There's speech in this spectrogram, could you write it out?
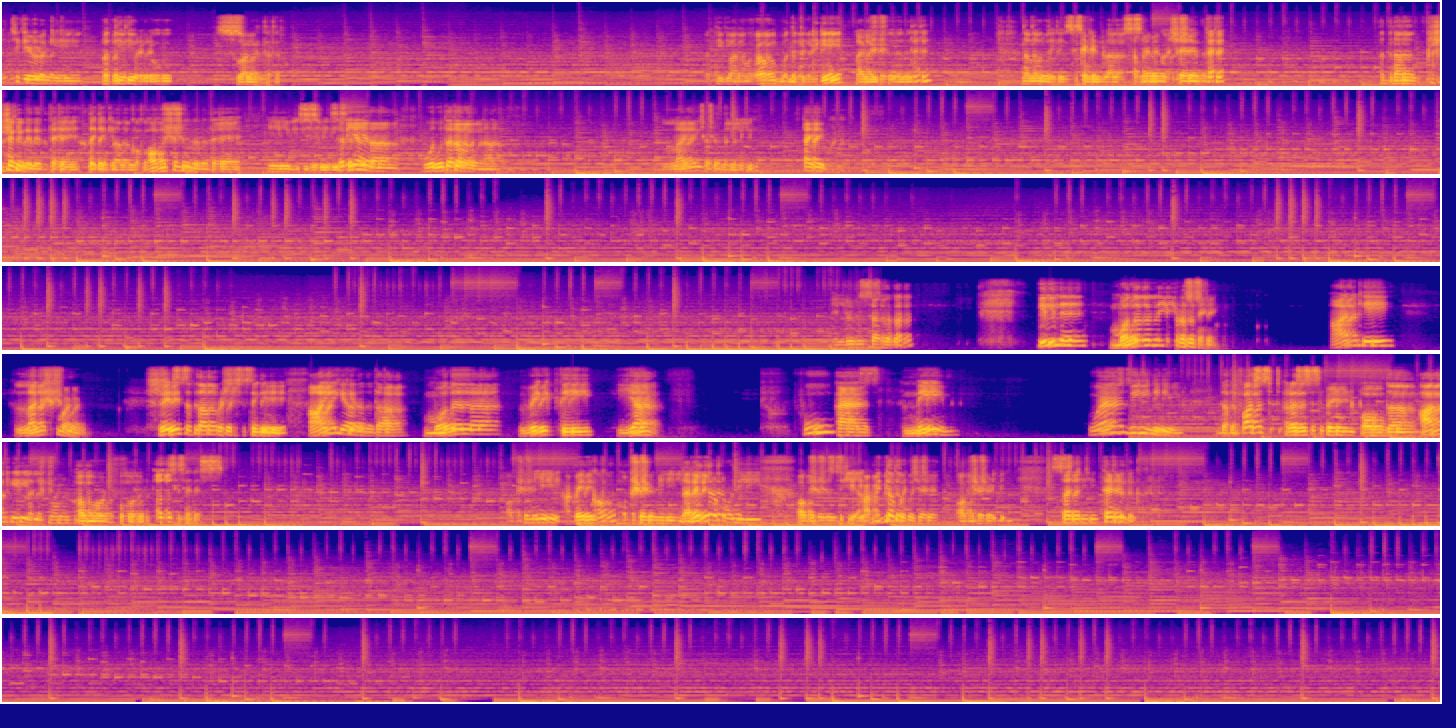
ಹಂಚಿಕೆಯೊಳಗೆ ಪ್ರತಿಯೊಬ್ಬರಿಗೂ ಸ್ವಾಗತ. ಪ್ರತಿ ಭಾನುವಾರ ಒಂದು ಗಂಟೆಗೆ ಲೈವ್ ಶೋ ಇರುತ್ತೆ ನಲವತ್ತೈದು ಸೆಕೆಂಡ್ಗಳ ಸಮಯಾವಕಾಶ ಇರುತ್ತೆ. ಹದಿನಾಲ್ಕು ಪ್ರಶ್ನೆಗಳಿರುತ್ತೆ. ಅದಕ್ಕೆ ನಾಲ್ಕು ಆಪ್ಷನ್ ಇರುತ್ತೆ. ಎ ಬಿ ಸಿ ಸರಿಯಾದ ಉತ್ತರವನ್ನು ಲೈವ್ ಚಾನಲ್ ಟೈಪ್ ಮಾಡಿ. ಎಲ್ಲರಿಗೂ ಸ್ವಾಗತ ಇಲ್ಲಿ ಮೊದಲನೇ ಪ್ರಶ್ನೆ ಆರ್ ಕೆ ಲಕ್ಷ್ಮಣ್ ಶ್ರೇಷ್ಠತಾ ಪ್ರಶಸ್ತಿಗೆ ಆಯ್ಕೆಯಾದಂತ ಮೊದಲ ವ್ಯಕ್ತಿ ಯಾರು who has name who has been named the first recipient of the R.K. Lakshman Award for Excellence. Option A Aamir Khan option B Narendra Modi option C Amitabh Bachchan option D Sachin Tendulkar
